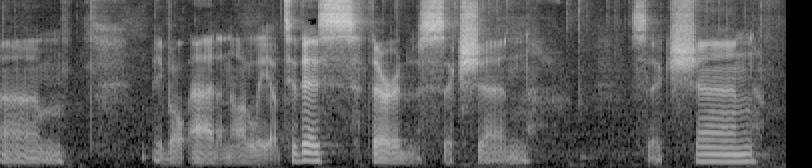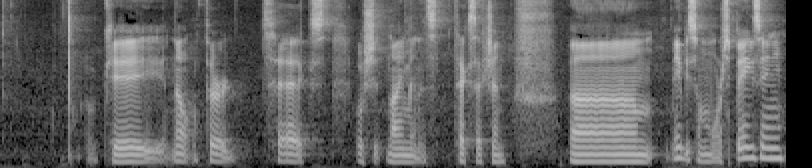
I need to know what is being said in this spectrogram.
Um, maybe I'll add an auto layout to this third section. Section. Okay, no, third text. Oh shit, nine minutes. Text section. Um, maybe some more spacing.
